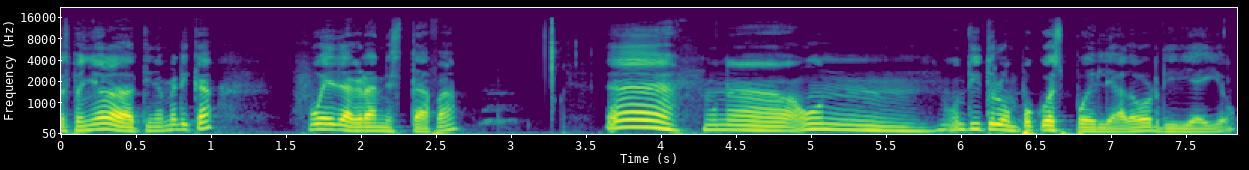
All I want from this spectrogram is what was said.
español, a Latinoamérica, fue La Gran Estafa. Eh, una, un, un, título un poco spoileador, diría yo.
